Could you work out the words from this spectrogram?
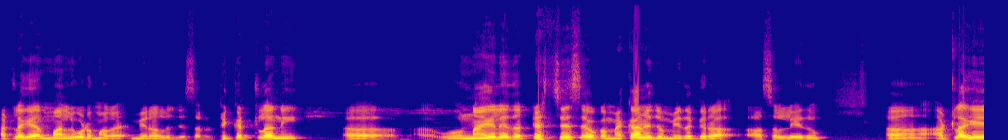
అట్లాగే అమ్మాయిలను కూడా మీరు అలో చేశారు. టికెట్లని ఉన్నాయా లేదా టెస్ట్ చేసే ఒక మెకానిజం మీ దగ్గర అసలు లేదు. అట్లాగే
